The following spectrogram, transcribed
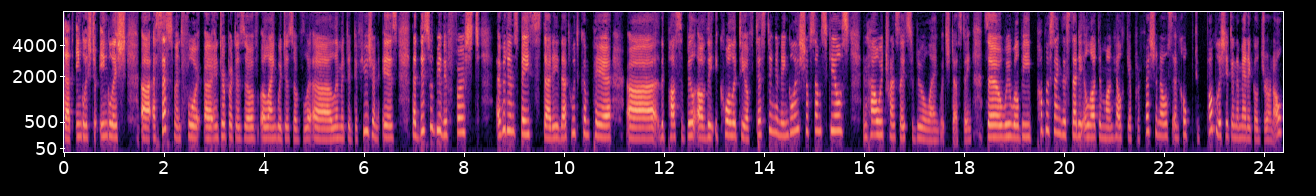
that English to English uh, assessment for uh, interpreters of uh, languages of uh, limited diffusion is that this would be the first evidence-based study that would compare uh, the possibility of the equality of testing in English of some skills and how it translates to dual language testing. So we will be publishing the study a lot among healthcare professionals and hope to publish it in a medical journal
